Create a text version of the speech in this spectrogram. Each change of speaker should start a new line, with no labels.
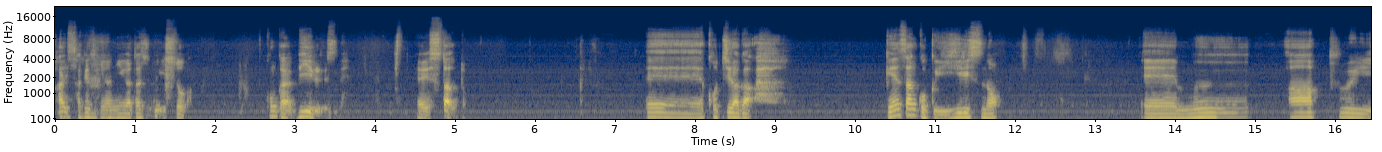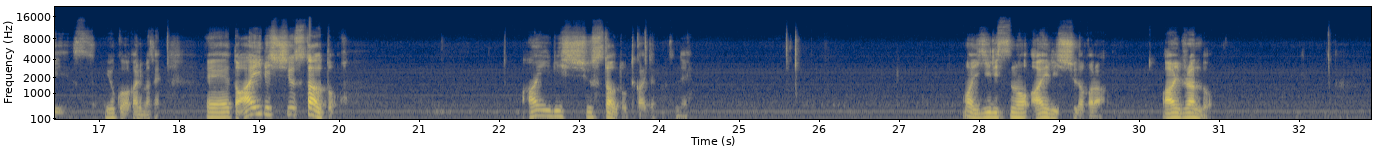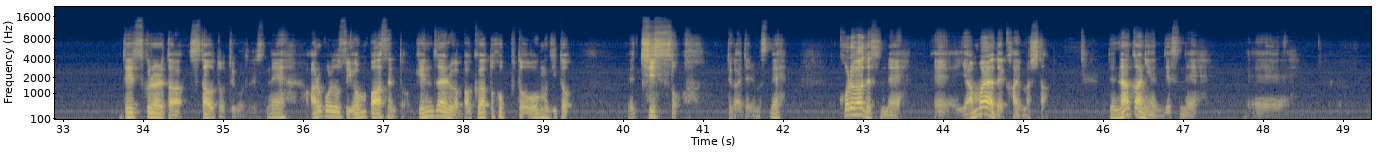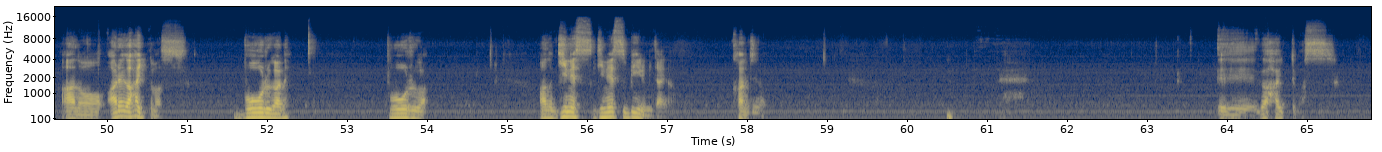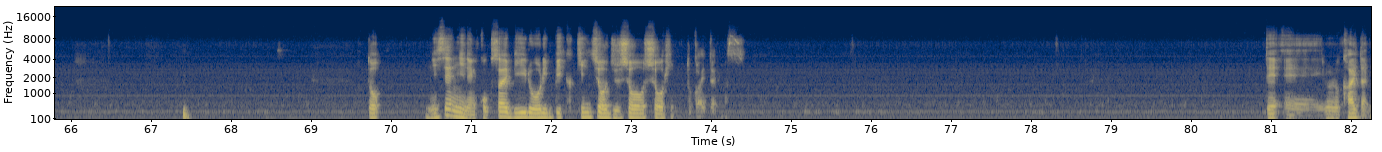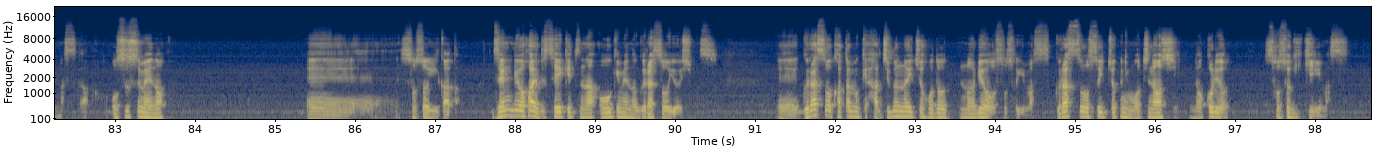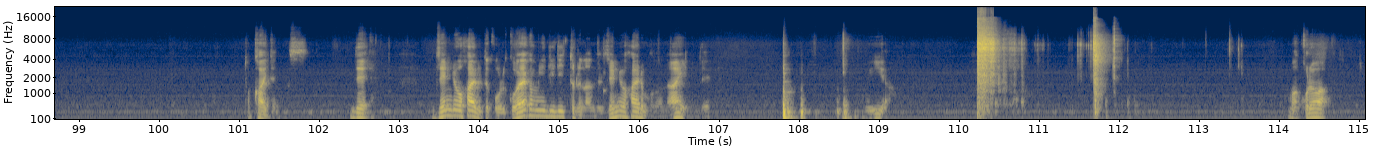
はい、酒好きな新潟人の飲酒動画。今回はビールですね。えー、スタウト。えー、こちらが、原産国イギリスの、えー、ムーアープリーズ。よくわかりません。えーと、アイリッシュスタウト。アイリッシュスタウトって書いてありますね。まあ、イギリスのアイリッシュだから、アイルランドで作られたスタウトということですね。アルコール度数4%。原材料が爆発ホップと大麦と窒素って書いてありますね。これはですね、えー、山屋で買いました。で、中にですね、えー、あの、あれが入ってます。ボールがね。ボールが。あの、ギネス、ギネスビールみたいな感じの。えー、が入ってます。と、2002年国際ビールオリンピック金賞受賞商品と書いてあります。で、えー、いろいろ書いてありますが、おすすめの、えー、注ぎ方。全量入る清潔な大きめのグラスを用意します。えー、グラスを傾け8分の1ほどの量を注ぎます。グラスを垂直に持ち直し、残りを注ぎ切ります。と書いてあります。で、全量入るってこれ 500ml なんで全量入るものはないので、いいや。まあこれは、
